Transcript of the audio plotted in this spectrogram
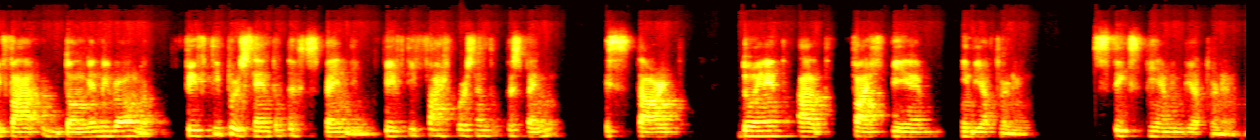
if I don't get me wrong, but 50% of the spending, 55% of the spending start doing it at 5 p.m. in the afternoon, 6 p.m. in the afternoon.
